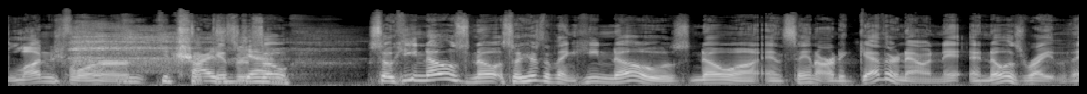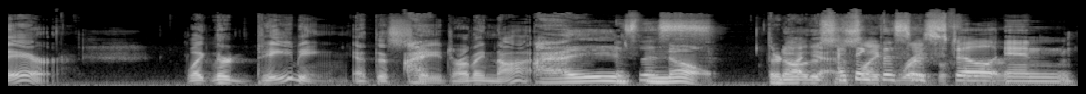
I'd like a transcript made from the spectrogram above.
lunge for her. He to tries her. again. So, so he knows no. So here's the thing: he knows Noah and Sana are together now, and, Na- and Noah's right there. Like they're dating at this stage, are they not? I Is this- no, they're No, not this yet. I think like this right was still in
